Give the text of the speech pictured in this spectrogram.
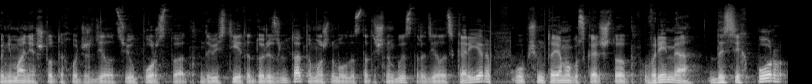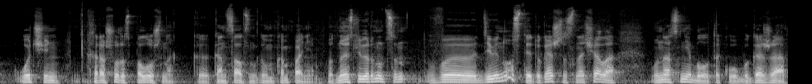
понимание, что ты хочешь делать, и упорство довести это до результата, можно было достаточно быстро делать карьеру. В общем-то, я могу сказать, что время до сих пор очень хорошо расположено к консалтинговым компаниям. Вот, но если вернуться в 90-е, то, конечно, сначала у нас не было такого багажа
